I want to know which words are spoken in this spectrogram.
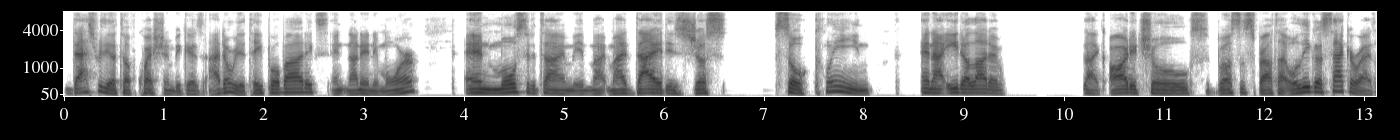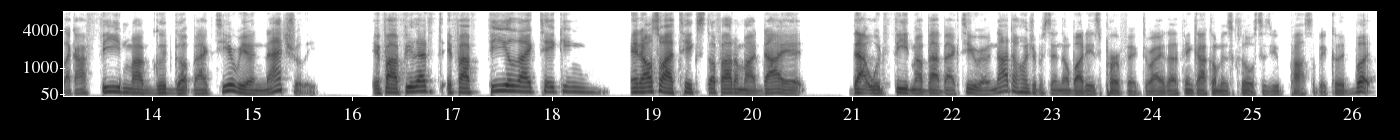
that's really a tough question because I don't really take probiotics and not anymore. And most of the time, it, my, my diet is just so clean. And I eat a lot of like artichokes, Brussels sprouts, like oligosaccharides. Like I feed my good gut bacteria naturally. If I feel that, if I feel like taking, and also I take stuff out of my diet that would feed my bad bacteria. Not 100%, nobody is perfect, right? I think I come as close as you possibly could, but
